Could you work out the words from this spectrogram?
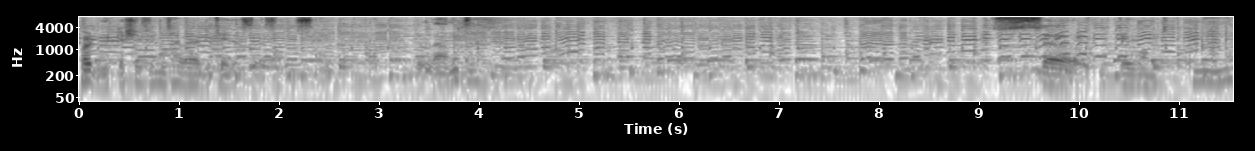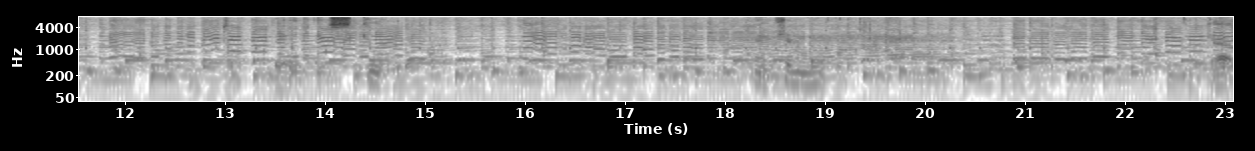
workmakers if you don't have educated citizens on the land. So, they want me to a school. Känner hon... Oh god.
